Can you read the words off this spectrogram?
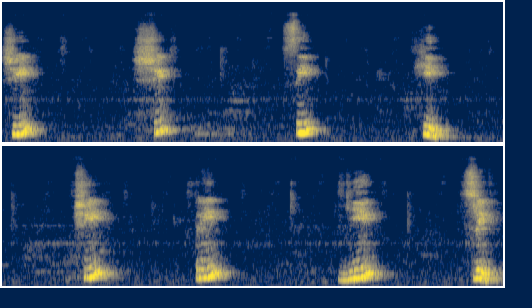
she she, he, she, tree, he, Sri.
